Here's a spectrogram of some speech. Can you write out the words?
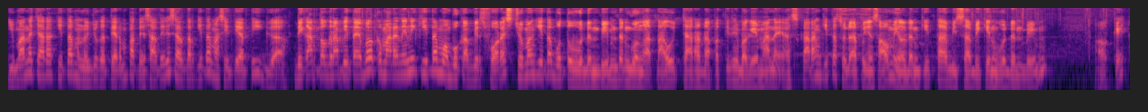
gimana cara kita menuju ke tier 4 ya? Saat ini shelter kita masih tier 3. Di kartografi table kemarin ini kita mau buka Birch Forest, cuma kita butuh wooden beam dan gua nggak tahu cara dapet ini bagaimana ya. Sekarang kita sudah punya sawmill dan kita bisa bikin wooden beam. Oke,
